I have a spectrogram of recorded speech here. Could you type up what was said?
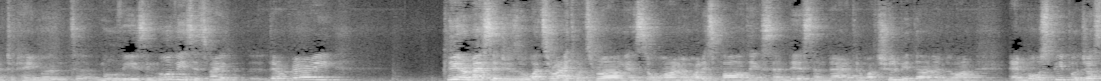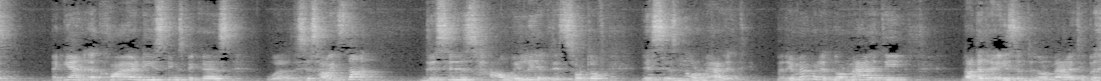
entertainment, uh, movies. In movies, it's very, there are very clear messages of what's right, what's wrong, and so on, and what is politics, and this and that, and what should be done, and so on. And most people just again, acquire these things because, well, this is how it's done. This is how we live. It's sort of, this is normality. But remember that normality, not that there isn't a normality, but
